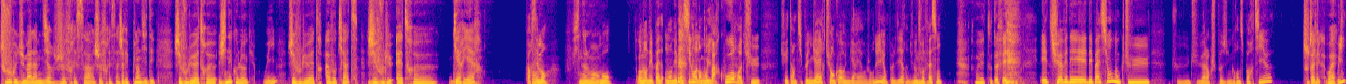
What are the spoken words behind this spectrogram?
toujours eu du mal à me dire je ferai ça, je ferai ça. J'avais plein d'idées. J'ai voulu être euh, gynécologue. Oui. J'ai voulu être avocate. J'ai voulu être euh, guerrière. Forcément. finalement. Bon, on n'en est pas, on est pas si loin dans ton parcours. Tu, tu étais un petit peu une guerrière. Tu es encore une guerrière aujourd'hui, on peut le dire d'une autre façon. Oui, tout à fait. Et tu avais des, des passions, donc tu, tu, tu, alors je suppose une grande sportive. Tout à fait. Ouais. Oui,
